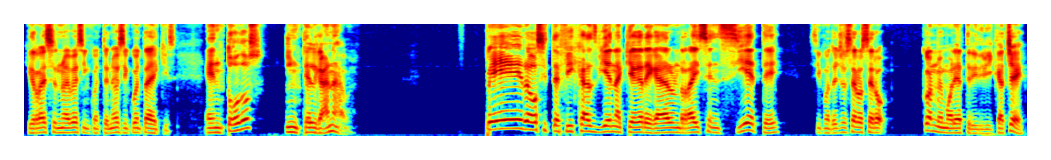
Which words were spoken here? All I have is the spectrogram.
y Ryzen 9 5950X. En todos Intel gana. Pero si te fijas bien, aquí agregaron Ryzen 7 5800 con memoria 3D caché.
